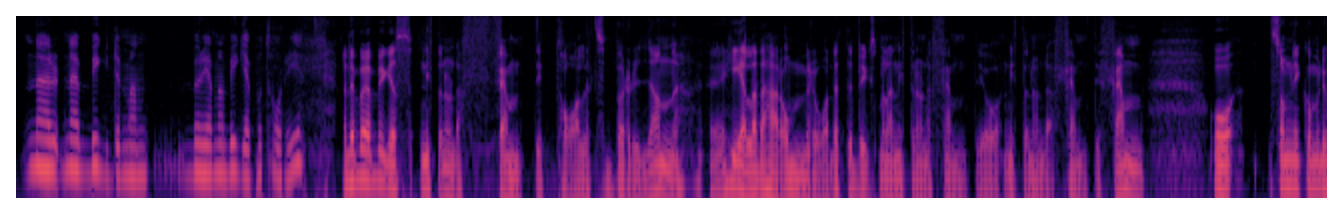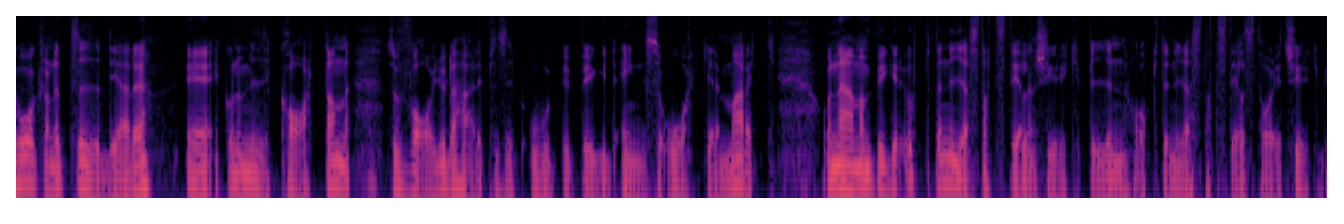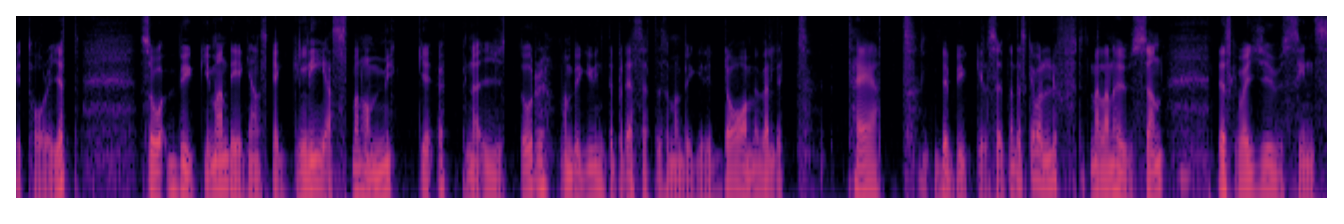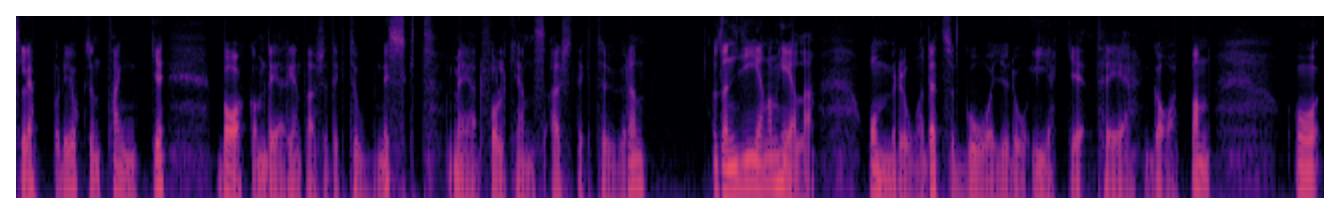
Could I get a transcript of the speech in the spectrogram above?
när, när byggde man, började man bygga på torget? Ja, det började byggas 1950-talets början. Eh, Hela det här området det byggs mellan 1950 och 1955. Och som ni kommer ihåg från den tidigare eh, ekonomikartan så var ju det här i princip obebyggd ängs och åkermark. Och när man bygger upp den nya stadsdelen Kyrkbyn och det nya stadsdelstorget Kyrkbytorget så bygger man det ganska glest. Man har mycket öppna ytor. Man bygger inte på det sättet som man bygger idag med väldigt tät bebyggelse utan det ska vara luftigt mellan husen. Det ska vara ljusinsläpp och det är också en tanke bakom det rent arkitektoniskt med folkhemsarkitekturen. Och sen genom hela området så går ju då Eketrägatan. Och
